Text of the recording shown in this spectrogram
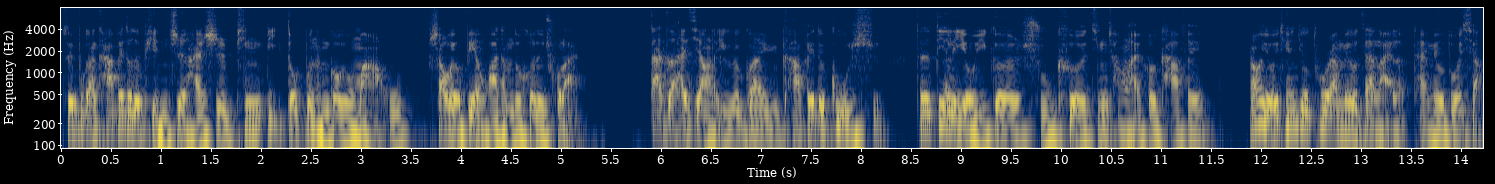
所以不管咖啡豆的品质还是拼比，都不能够有马虎，稍微有变化，他们都喝得出来。大泽还讲了一个关于咖啡的故事。他的店里有一个熟客，经常来喝咖啡，然后有一天就突然没有再来了。他也没有多想，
